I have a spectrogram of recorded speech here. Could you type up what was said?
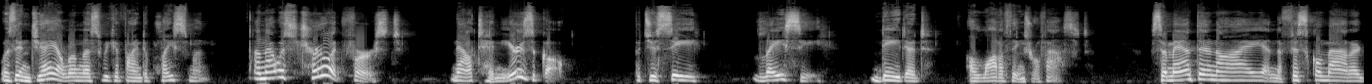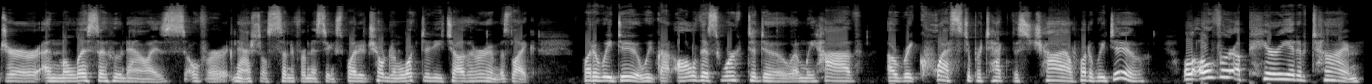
was in jail unless we could find a placement. And that was true at first. Now, 10 years ago. But you see, Lacey needed a lot of things real fast. Samantha and I and the fiscal manager and Melissa, who now is over National Center for Missing Exploited Children, looked at each other and was like, what do we do? We've got all of this work to do and we have a request to protect this child. What do we do? Well, over a period of time,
